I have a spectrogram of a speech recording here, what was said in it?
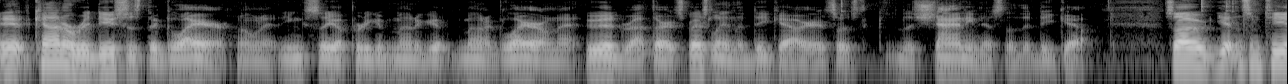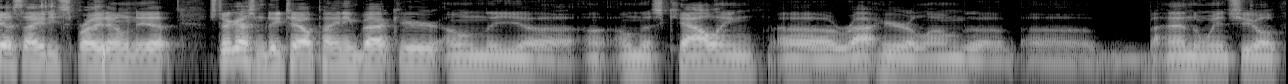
And it kind of reduces the glare on it. You can see a pretty good amount of, good amount of glare on that hood right there, especially in the decal area. So it's the shininess of the decal. So getting some TS80 sprayed on it. Still got some detail painting back here on the uh, uh, on this cowling uh, right here along the uh, behind the windshield.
